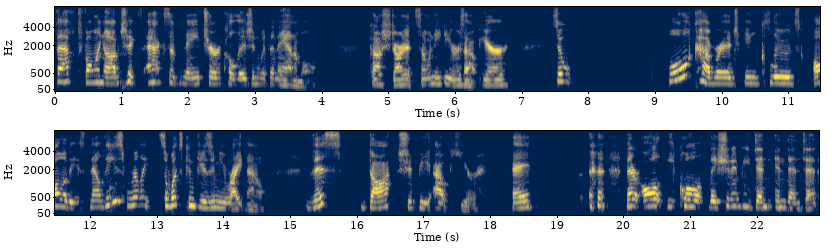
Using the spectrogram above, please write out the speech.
theft, falling objects, acts of nature, collision with an animal. Gosh darn it, so many deers out here. So full coverage includes all of these. Now these really, so what's confusing me right now? This dot should be out here, okay? they're all equal. They shouldn't be indented.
